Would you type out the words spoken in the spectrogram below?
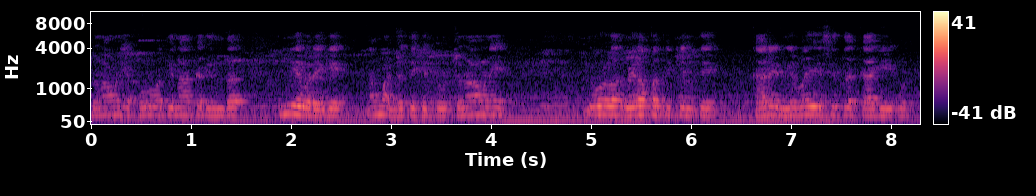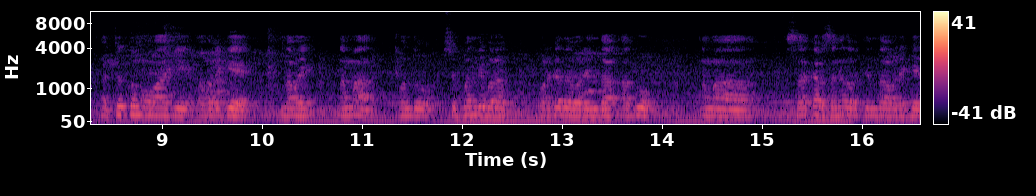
ಚುನಾವಣೆಯ ಪೂರ್ವ ದಿನಾಂಕದಿಂದ ಇಲ್ಲಿಯವರೆಗೆ ನಮ್ಮ ಜೊತೆಗಿದ್ದು ಚುನಾವಣೆ ವೇಳ ವೇಳಾಪತ್ರಿಕೆಯಂತೆ ಕಾರ್ಯನಿರ್ವಹಿಸಿದ್ದಕ್ಕಾಗಿ ಉತ್- ಅತ್ಯುತ್ತಮವಾಗಿ ಅವರಿಗೆ ನಾವು ನಮ್ಮ ಒಂದು ಸಿಬ್ಬಂದಿ ವರ ವರ್ಗದವರಿಂದ ಹಾಗೂ ನಮ್ಮ ಸಹಕಾರ ಸಂಘದ ವತಿಯಿಂದ ಅವರಿಗೆ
